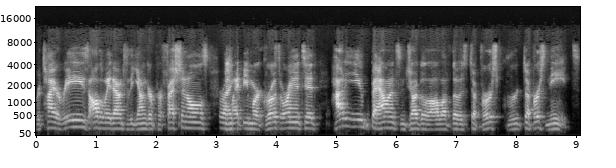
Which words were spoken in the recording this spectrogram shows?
retirees all the way down to the younger professionals right. who might be more growth oriented how do you balance and juggle all of those diverse diverse needs?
